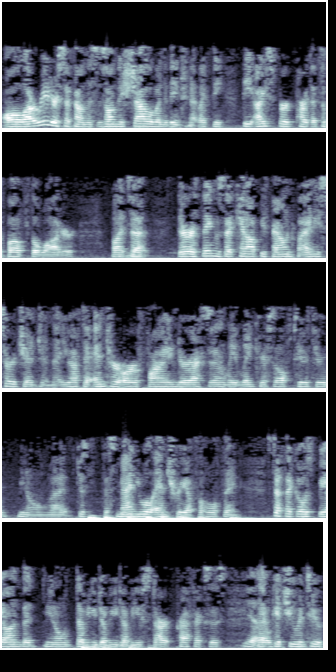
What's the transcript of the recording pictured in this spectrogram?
all our readers have found this is on the shallow end of the internet, like the the iceberg part that's above the water. But uh, Yeah. There are things that cannot be found by any search engine that you have to enter or find or accidentally link yourself to through you know uh, just this manual entry of the whole thing. Stuff that goes beyond the you know www start prefixes Yeah. that will get you into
